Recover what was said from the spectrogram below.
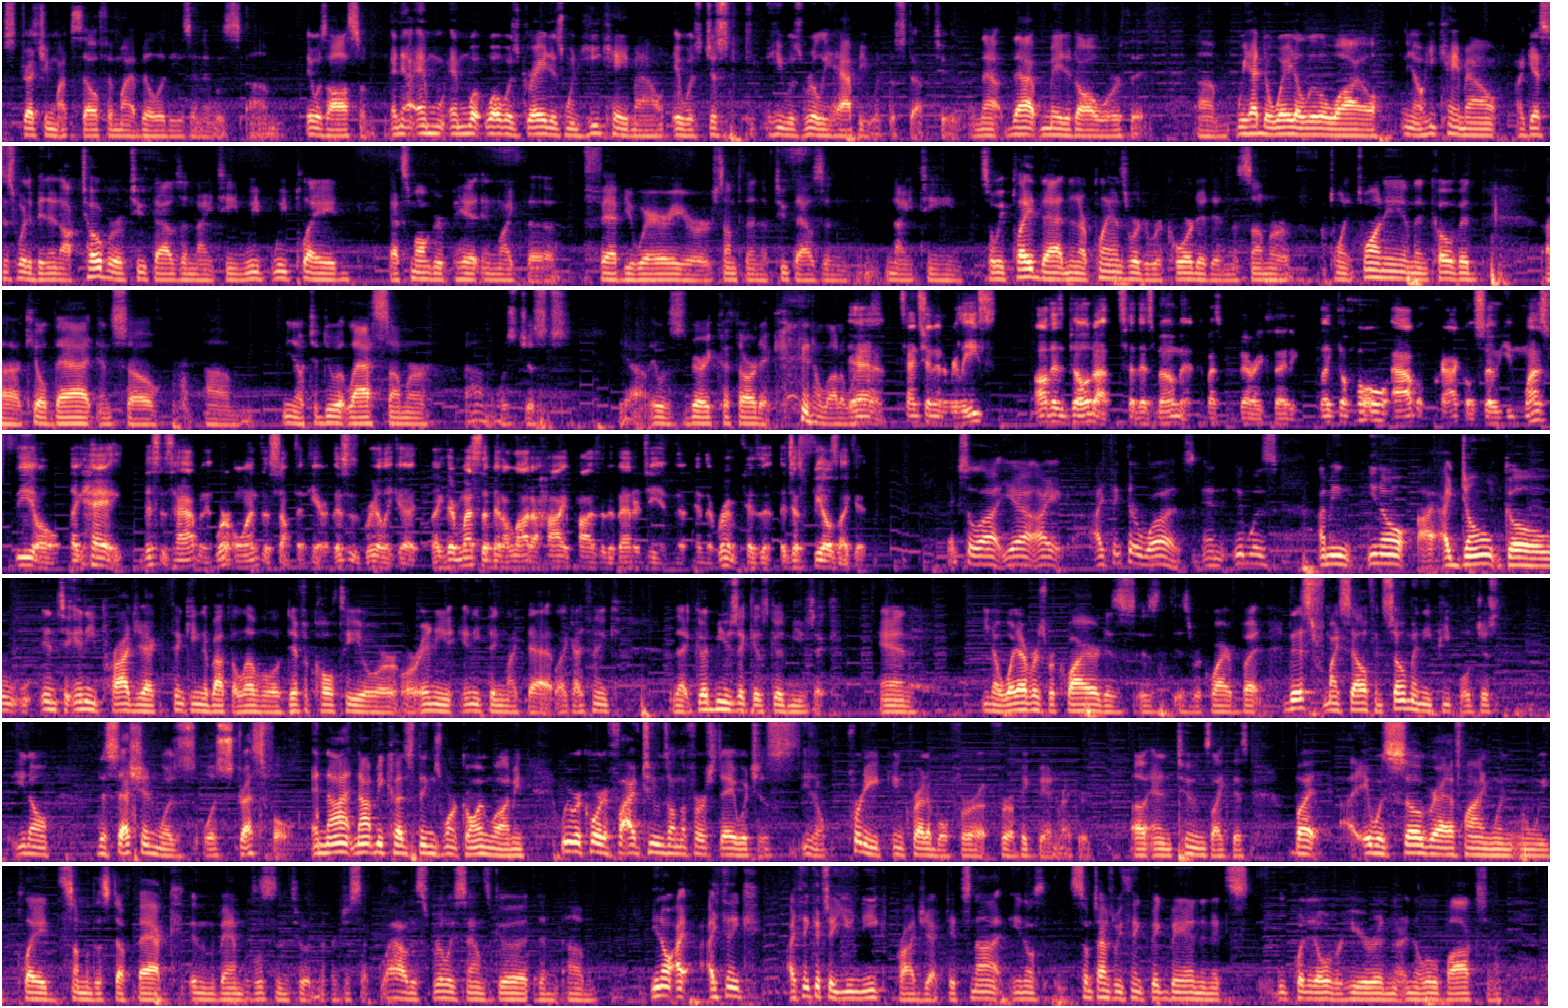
stretching myself and my abilities, and it was um, it was awesome. And and and what what was great is when he came out, it was just he was really happy with the stuff too, and that that made it all worth it. Um, we had to wait a little while. You know, he came out. I guess this would have been in October of 2019. We we played that small group hit in like the February or something of 2019. So we played that, and then our plans were to record it in the summer of 2020, and then COVID uh, killed that. And so, um, you know, to do it last summer um, was just, yeah, it was very cathartic in a lot of ways. Yeah, tension and release. All this build up to this moment it must be very exciting. Like the whole album crackles, so you must feel like, hey, this is happening. We're on to something here. This is really good. Like there must have been a lot of high positive energy in the in the room because it, it just feels like it. Thanks a lot. Yeah, I I think there was, and it was. I mean, you know, I, I, don't go into any project thinking about the level of difficulty or or any anything like that. Like I think that good music is good music, and you know whatever's required is is is required. But this myself and so many people just, you know, the session was was stressful, and not not because things weren't going well. I mean we recorded five tunes on the first day, which is you know pretty incredible for a, for a big band record, uh, and tunes like this. But it was so gratifying when, when we played some of the stuff back and the band was listening to it and they're just like, wow, this really sounds good. And um, you know, I, I think I think it's a unique project. It's not, you know, sometimes we think big band and it's we put it over here in, in a little box and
